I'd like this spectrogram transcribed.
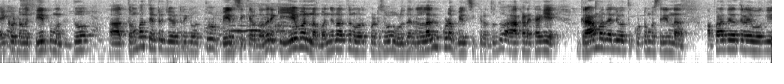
ಹೈಕೋರ್ಟ್ನಲ್ಲಿ ತೀರ್ಪು ಬಂದಿದ್ದು ತೊಂಬತ್ತೆಂಟು ಜನರಿಗೆ ಇವತ್ತು ಬೇಲ್ ಸಿಕ್ಕಿರೋದು. ಅದಕ್ಕೆ ಎ ಒನ್ ಮಂಜುನಾಥನ್ ಹೊರತುಪಡಿಸಿ ಉಳಿದರೆಲ್ಲರಿಗೂ ಕೂಡ ಬೇಲ್ ಸಿಕ್ಕಿರೋದು ಆ ಕಾರಣಕ್ಕಾಗಿ ಗ್ರಾಮದಲ್ಲಿ ಇವತ್ತು ಕುಟುಂಬಸ್ಥರನ್ನ ಅಪರಾಧ ಅಂತೇಳಿ ಹೋಗಿ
